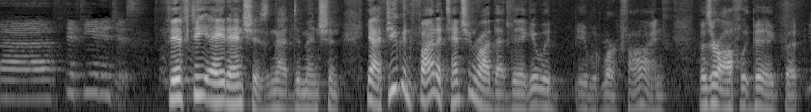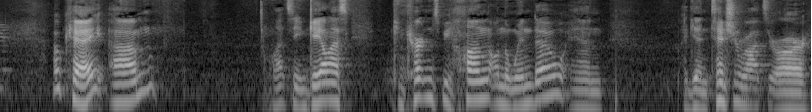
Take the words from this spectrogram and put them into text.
Uh, fifty-eight inches. 58 inches in that dimension. Yeah, if you can find a tension rod that big, it would it would work fine. Those are awfully big, but Yep. okay. Um, let's see. Gail asks, can curtains be hung on the window? And again, tension rods are our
